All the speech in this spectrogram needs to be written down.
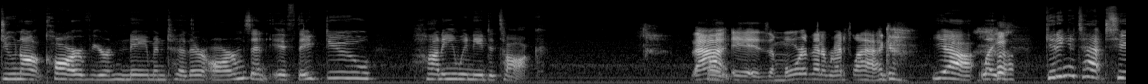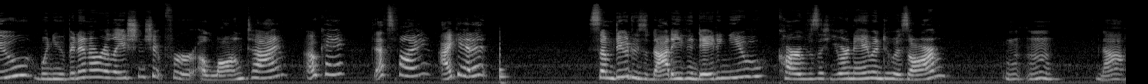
do not carve your name into their arms, and if they do, honey, we need to talk. That Like- is more than a red flag. Yeah, like getting a tattoo when you've been in a relationship for a long time, okay, that's fine. I get it. Some dude who's not even dating you carves your name into his arm? Mm-mm. Nah.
